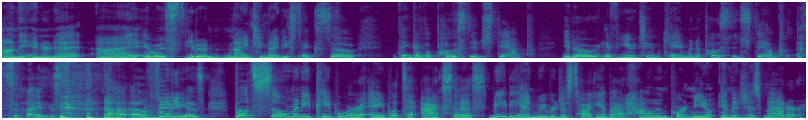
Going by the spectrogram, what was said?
on the internet. Uh, it was, you know, 1996. So think of a postage stamp you know, if YouTube came in a postage stamp size uh, of videos. But so many people were able to access media. And we were just talking about how important, you know, images matter.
